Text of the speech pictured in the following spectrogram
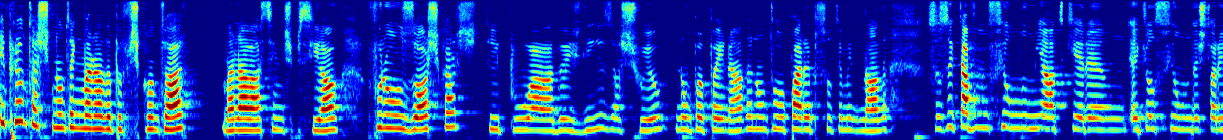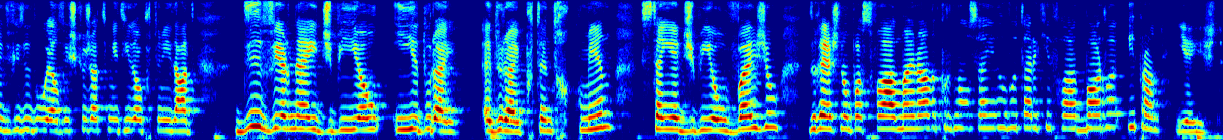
e pronto, acho que não tenho mais nada para vos contar mas nada assim de especial. Foram os Oscars, tipo há dois dias, acho eu. Não papei nada, não estou a par absolutamente nada. Só sei que estava um filme nomeado que era hum, aquele filme da história de vida do Elvis, que eu já tinha tido a oportunidade de ver na HBO e adorei. Adorei, portanto recomendo. Se têm HBO, vejam. De resto, não posso falar de mais nada porque não sei, não vou estar aqui a falar de borla. E pronto, e é isto.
